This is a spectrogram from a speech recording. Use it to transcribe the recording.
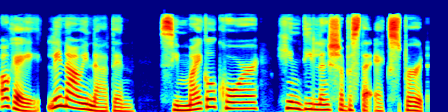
Okay, linawin natin. Si Michael Core, hindi lang siya basta expert.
